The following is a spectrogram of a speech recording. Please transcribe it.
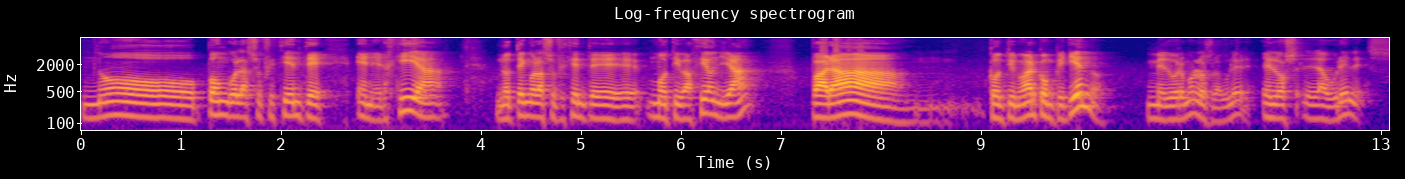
no pongo la suficiente energía, no tengo la suficiente motivación ya para continuar compitiendo, me duermo en los laureles.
